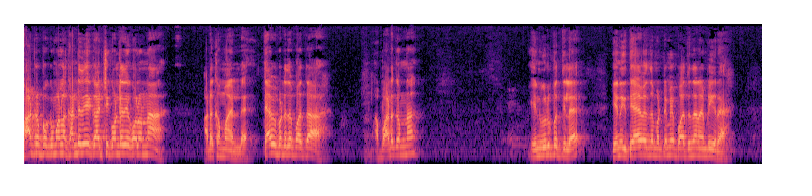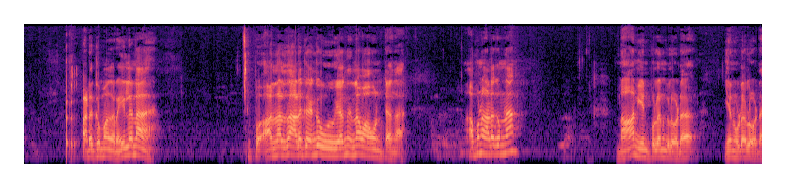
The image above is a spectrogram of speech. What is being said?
காட்டுற பக்கமெல்லாம் கண்டதே காட்சி கொண்டதே கோலம்னா? அடக்கமாக இல்லை. தேவைப்பட்டதை பார்த்தா அப்போ அடக்கம்னா? என் விருப்பத்தில் எனக்கு தேவையானதை மட்டுமே பார்த்து தான் நான் எப்படிங்கிறேன் அடக்கமாகறேன். இல்லைண்ணா இப்போ அதனால தான் அடக்கம் எங்கே எங்கே என்ன வாங்கிட்டாங்க? அப்போனா அடக்கம்னா? நான் என் புலன்களோட என் உடலோட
